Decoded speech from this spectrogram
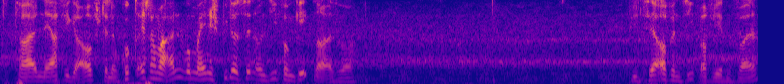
Total nervige Aufstellung. Guckt euch doch mal an, wo meine Spieler sind und die vom Gegner. Also Spielt sehr offensiv auf jeden Fall.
